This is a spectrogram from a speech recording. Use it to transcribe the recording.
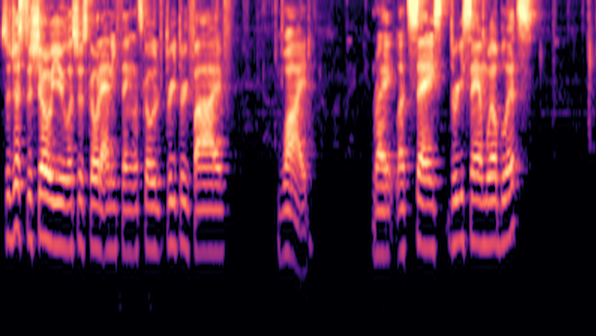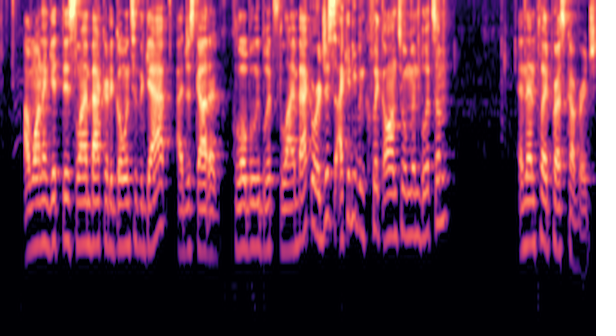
So just to show you, let's just go to anything. Let's go to 335 wide, right? Let's say 3 Sam Will blitz. I want to get this linebacker to go into the gap. I just got to globally blitz the linebacker. Or just, I could even click onto him and blitz him. And then play press coverage.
